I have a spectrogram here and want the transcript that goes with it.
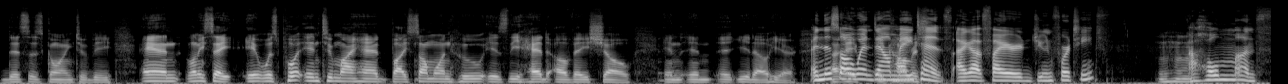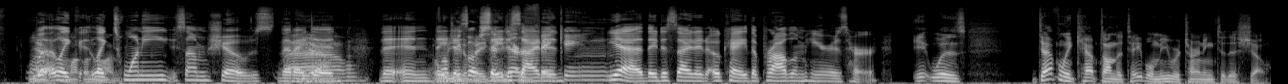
this is going to be. And let me say, it was put into my head by someone who is the head of a show in in uh, you know here. And this Uh, all a- went a down May convers- 10th. I got fired June 14th. A whole month. Mm-hmm. Yeah, like a like month. 20 some shows that I did that and they just people are they decided. Yeah, they decided okay, the problem here is her. it was definitely kept on the table me returning to this show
